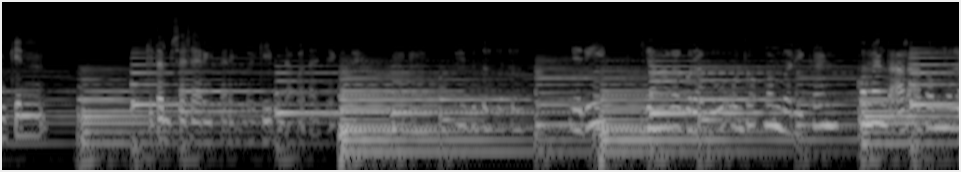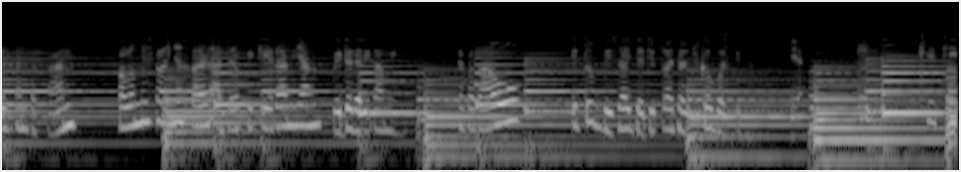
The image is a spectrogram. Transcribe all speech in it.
mungkin kita bisa sharing-sharing bagi pendapat Jadi jangan ragu-ragu untuk memberikan komentar atau menuliskan pesan kalau misalnya kalian ada pikiran yang beda dari kami. Siapa tahu itu bisa jadi pelajaran juga buat kita. Ya. Oke.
